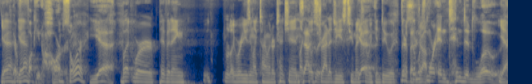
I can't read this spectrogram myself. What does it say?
Yeah, they're yeah. fucking hard. I'm sore, Yeah, but we're pivoting. Like we're using like time under tension, like those strategies to make Yeah. sure we can do it. there's a so much job. more intended load Yeah.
